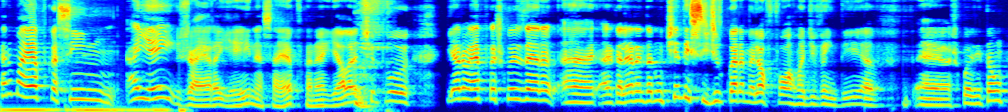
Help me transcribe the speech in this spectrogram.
era uma época assim. A EA já era EA nessa época, né? E ela, tipo. e era uma época as coisas era. A, a, galera ainda não tinha decidido qual era a melhor forma de vender é, as coisas. Então,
